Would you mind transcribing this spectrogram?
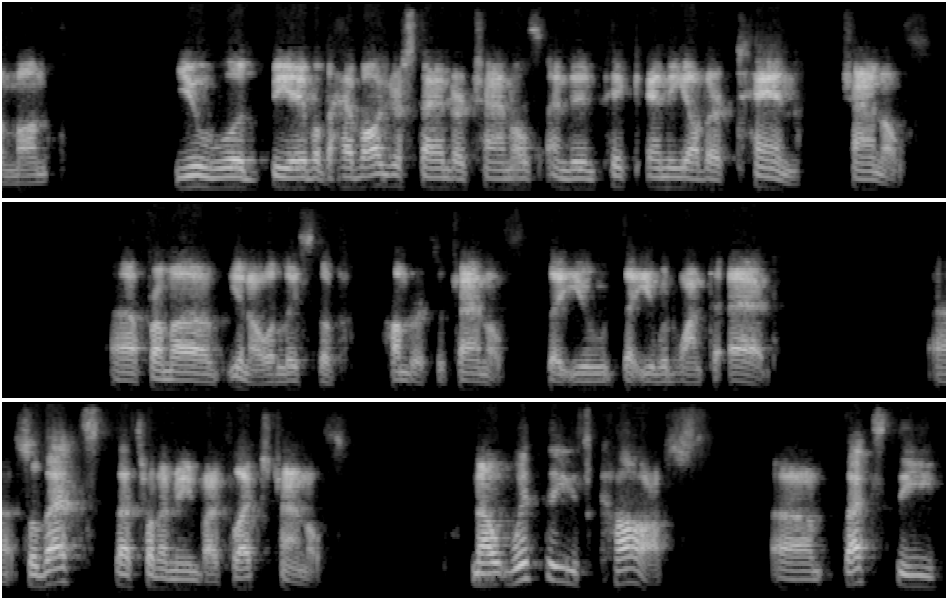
a month, you would be able to have all your standard channels and then pick any other 10 channels uh, from a you know a list of hundreds of channels that you that you would want to add. Uh, so that's that's what i mean by flex channels. Now with these costs um, that's the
